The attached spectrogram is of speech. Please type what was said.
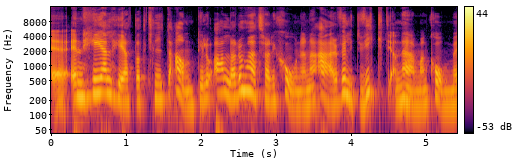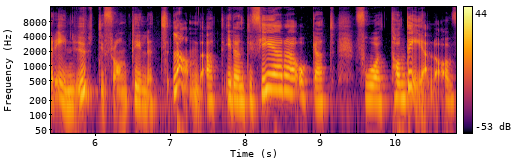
Eh, en helhet att knyta an till och alla de här traditionerna är väldigt viktiga när man kommer in utifrån till ett land. Att identifiera och att få ta del av.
